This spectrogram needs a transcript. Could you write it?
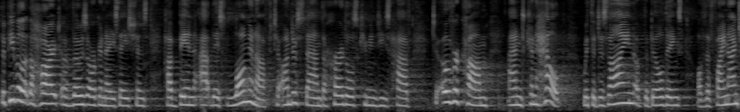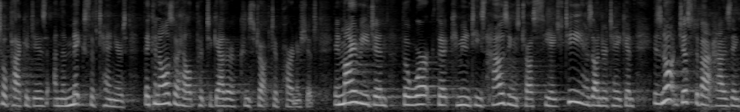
The people at the heart of those organisations have been at this long enough to understand the hurdles communities have to overcome and can help with the design of the buildings, of the financial packages and the mix of tenures. They can also help put together constructive partnerships. In my region, the work that Communities Housing Trust, CHT, has undertaken is not just about housing.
